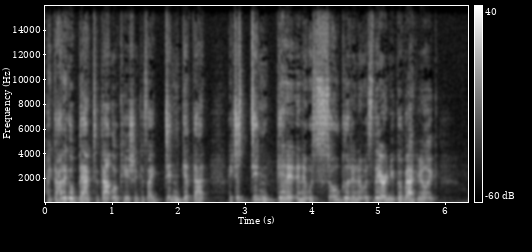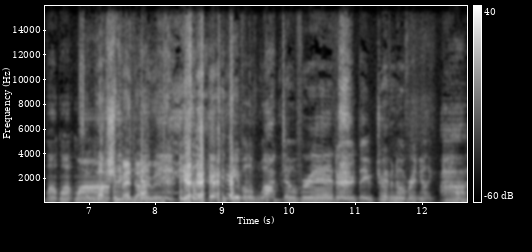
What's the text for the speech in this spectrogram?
I got to go back to that location because I didn't get that I just didn't get it and it was so good and it was there and you go back and you're like wah wah wah. lush meadow Yeah. It's like- and people have walked over it or they've driven over it and you're like, ah.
